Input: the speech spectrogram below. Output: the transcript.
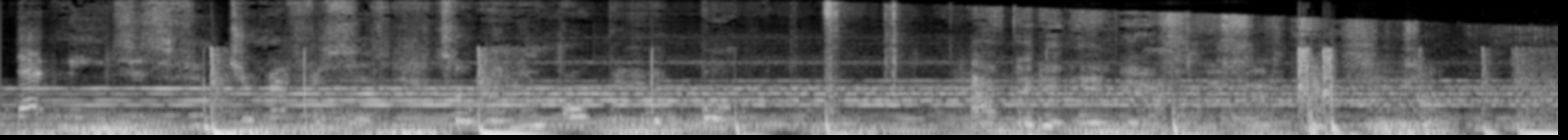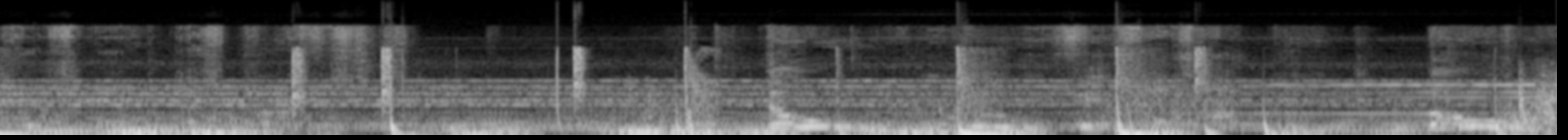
That means it's future references. So when you open the book, after the end of this, this,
